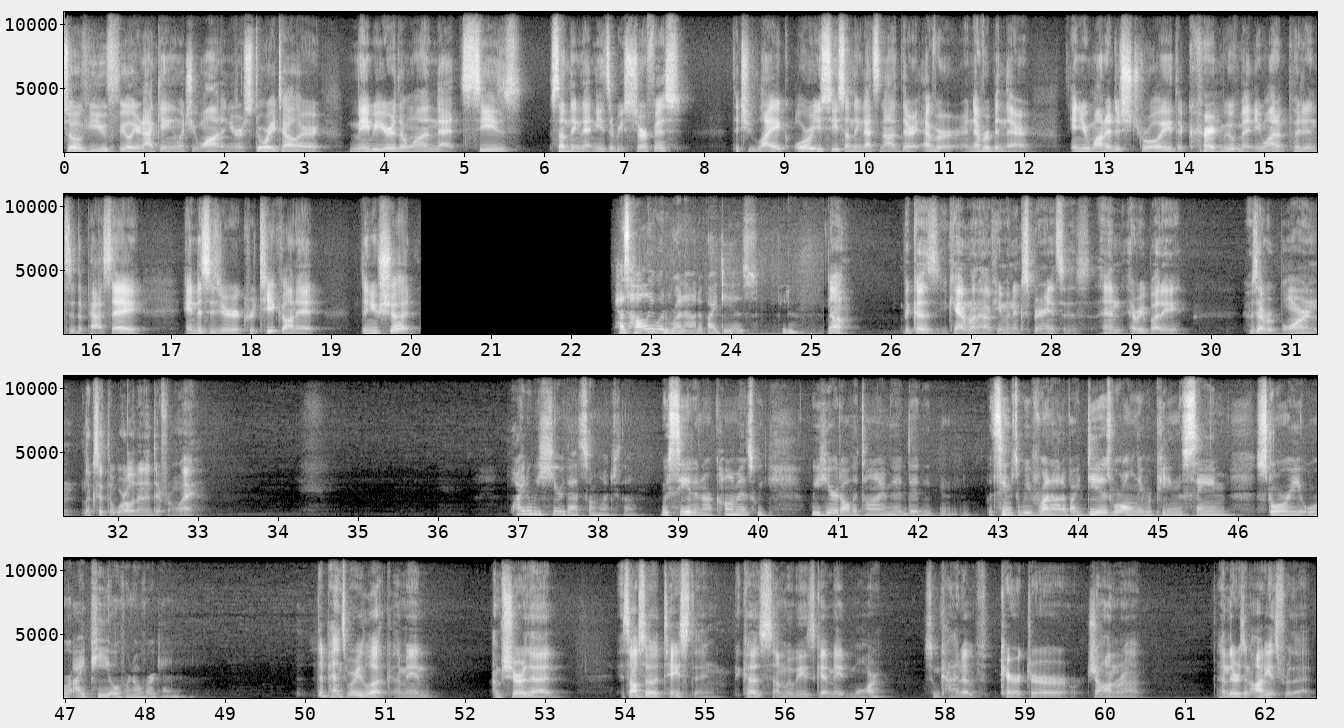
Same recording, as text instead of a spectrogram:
So if you feel you're not getting what you want and you're a storyteller, maybe you're the one that sees something that needs to resurface that you like, or you see something that's not there ever and never been there, and you want to destroy the current movement. You want to put it into the passe, and this is your critique on it, then you should. Has Hollywood run out of ideas, Peter? No, because you can't run out of human experiences, and everybody who's ever born looks at the world in a different way. Why do we hear that so much, though? We see it in our comments. We we hear it all the time. That, that it seems that we've run out of ideas. We're only repeating the same story or IP over and over again. Depends where you look. I mean, I'm sure that it's also a taste thing because some movies get made more, some kind of character or genre, and there's an audience for that.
